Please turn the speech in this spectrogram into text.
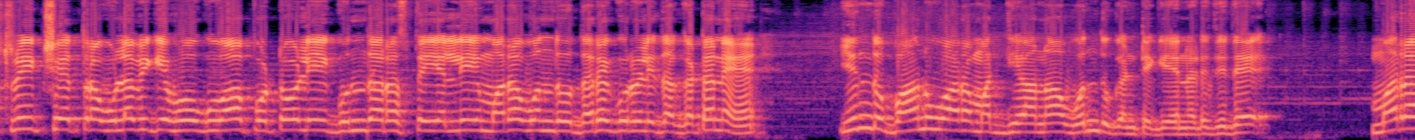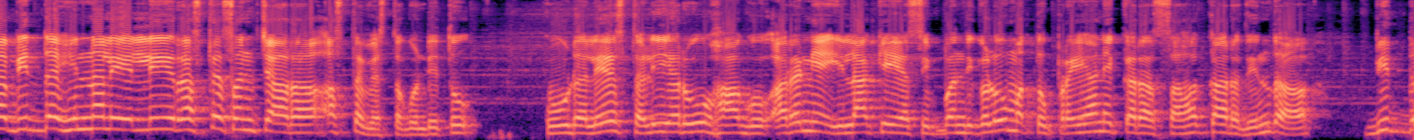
ಶ್ರೀ ಕ್ಷೇತ್ರ ಉಳವಿಗೆ ಹೋಗುವ ಪೊಟೋಳಿ ಗುಂದ ರಸ್ತೆಯಲ್ಲಿ ಮರವೊಂದು ದರೆಗುರುಳಿದ ಘಟನೆ ಇಂದು ಭಾನುವಾರ ಮಧ್ಯಾಹ್ನ ಒಂದು ಗಂಟೆಗೆ ನಡೆದಿದೆ. ಮರ ಬಿದ್ದ ಹಿನ್ನೆಲೆಯಲ್ಲಿ ರಸ್ತೆ ಸಂಚಾರ ಅಸ್ತವ್ಯಸ್ತಗೊಂಡಿತು ಕೂಡಲೇ ಸ್ಥಳೀಯರು ಹಾಗೂ ಅರಣ್ಯ ಇಲಾಖೆಯ ಸಿಬ್ಬಂದಿಗಳು ಮತ್ತು ಪ್ರಯಾಣಿಕರ ಸಹಕಾರದಿಂದ ಬಿದ್ದ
